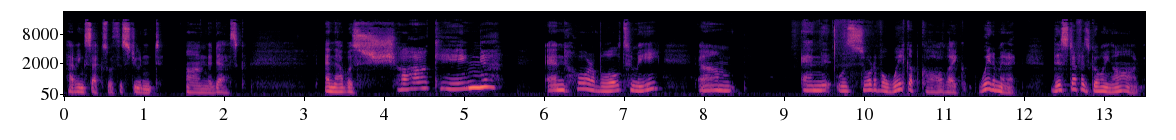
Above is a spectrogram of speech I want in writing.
having sex with a student on the desk. And that was shocking and horrible to me. Um, and it was sort of a wake up call like, wait a minute, this stuff is going on.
